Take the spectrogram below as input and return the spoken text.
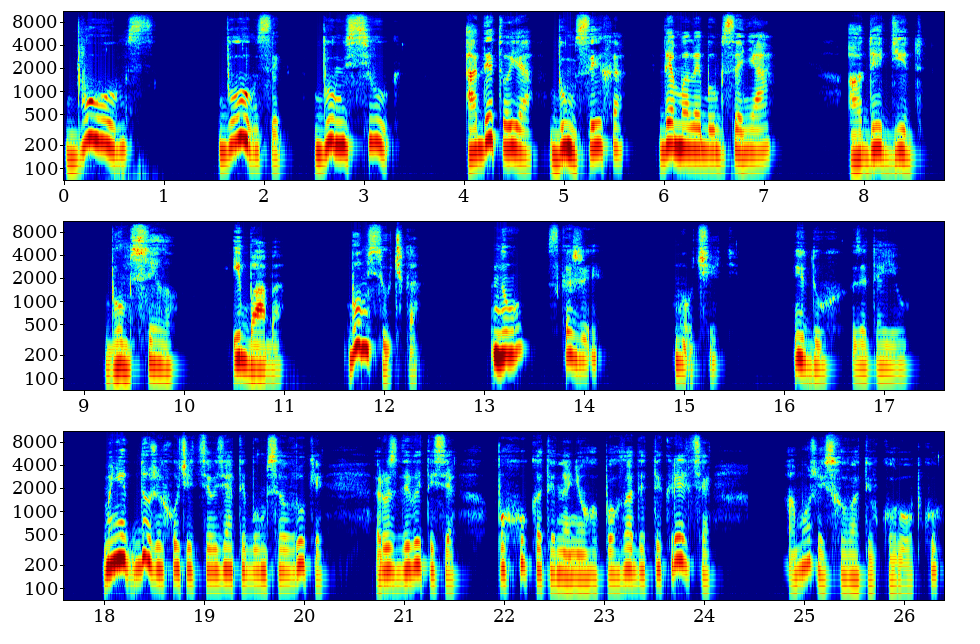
Бумс, Бумсик, Бумсюк. А де твоя бумсиха? Де мале бумсеня? А де дід бумсило і баба? Бумсючка. Ну, скажи, мовчить. І дух затаїв. Мені дуже хочеться взяти бумса в руки, роздивитися, похукати на нього, погладити крильця, а може, й сховати в коробку.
